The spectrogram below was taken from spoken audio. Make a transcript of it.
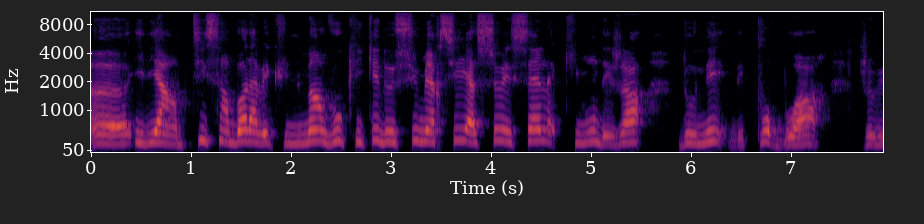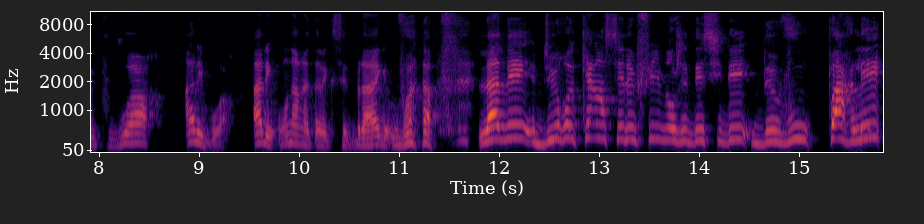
Euh, il y a un petit symbole avec une main. Vous cliquez dessus. Merci à ceux et celles qui m'ont déjà donné des pourboires. Je vais pouvoir aller boire. Allez, on arrête avec cette blague. Voilà. L'année du requin, c'est le film dont j'ai décidé de vous parler.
